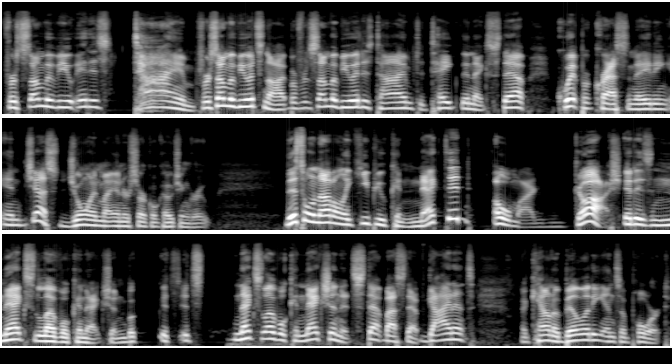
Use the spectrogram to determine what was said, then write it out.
For some of you, it is time. For some of you, it's not, but for some of you, it is time to take the next step, quit procrastinating, and just join my inner circle coaching group. This will not only keep you connected, oh my gosh, it is next level connection. It's it's next level connection, it's step by step guidance, accountability, and support.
